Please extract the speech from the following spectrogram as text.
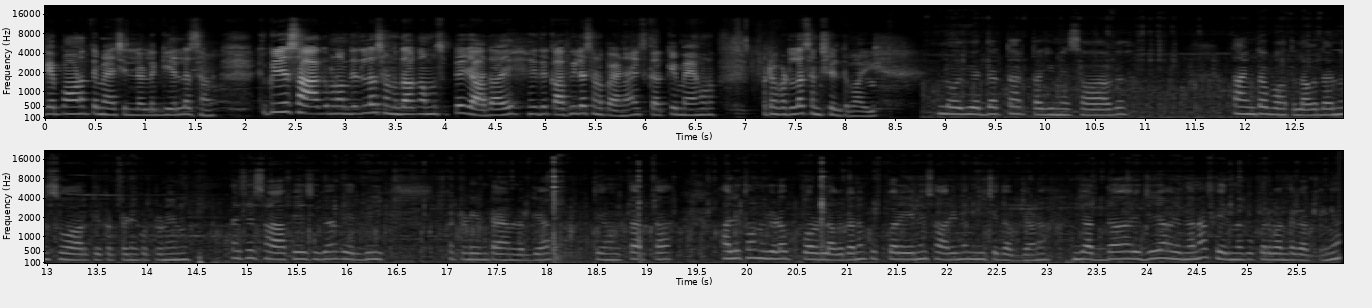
ਅੱਗੇ ਪਾਉਣ ਤੇ ਮੈਂ ਛਿੱਲਣ ਲੱਗੀ ਹੈ ਲਸਣ। ਕਿਉਂਕਿ ਜੇ ਸਾਗ ਬਣਾਉਂਦੇ ਤੇ ਲਸਣ ਦਾ ਕੰਮ ਸਭ ਤੋਂ ਜ਼ਿਆਦਾ ਏ, ਇਹਦੇ ਕਾਫੀ ਲਸਣ ਪੈਣਾ, ਇਸ ਕਰਕੇ ਮੈਂ ਹੁਣ ਫਟਾਫਟ ਲਸਣ ਛਿੱਲ ਦਵਾਂ ਜੀ ਲੋ ਜੀ, ਇੱਧਰ ਧਰਤਾ ਜੀ ਮੈਂ ਸਾਗ। ਟਾਈਮ ਤਾਂ ਬਹੁਤ ਲੱਗਦਾ ਇਹਨੂੰ ਸਵਾਰ ਕੇ ਕੱਟਣੇ ਕੁੱਟਣੇ ਨੂੰ। ਵੈਸੇ ਸਾਫ਼ ਹੀ ਸੀਗਾ, ਫਿਰ ਵੀ ਕੱਟਣੇ ਨੂੰ ਟਾਈਮ ਲੱਗਿਆ। ਤੇ ਹੁਣ ਧਰਤਾ। ਹਾਲੇ ਤੁਹਾਨੂੰ ਜਿਹੜਾ ਉੱਪਰ ਲੱਗਦਾ ਨਾ ਕੁੱਕਰ ਇਹਨੇ ਸਾਰੇ ਨੇ ਨੀਚੇ ਦਬ ਜਾਣਾ। ਜਦ ਦਾ ਰਿੱਝ ਹੋ ਜਾਂਦਾ ਨਾ, ਫਿਰ ਮੈਂ ਕੁੱਕਰ ਬੰਦ ਕਰਦੀ ਆ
